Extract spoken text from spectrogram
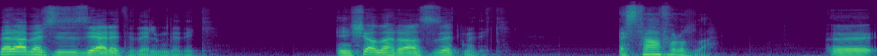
Beraber sizi ziyaret edelim dedik. İnşallah rahatsız etmedik. Estağfurullah. Ee,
